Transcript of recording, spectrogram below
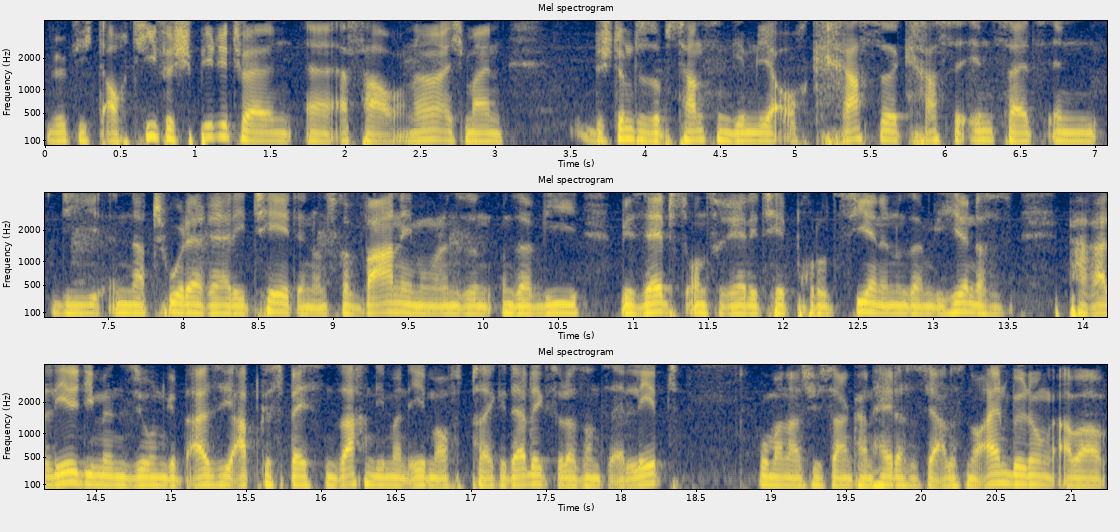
wirklich auch tiefe spirituellen äh, Erfahrungen. Ne? Ich meine, bestimmte Substanzen geben dir auch krasse, krasse Insights in die Natur der Realität, in unsere Wahrnehmung, in unser, unser wie wir selbst unsere Realität produzieren in unserem Gehirn, dass es Paralleldimensionen gibt, all die abgespaceden Sachen, die man eben auf Psychedelics oder sonst erlebt, wo man natürlich sagen kann, hey, das ist ja alles nur Einbildung, aber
